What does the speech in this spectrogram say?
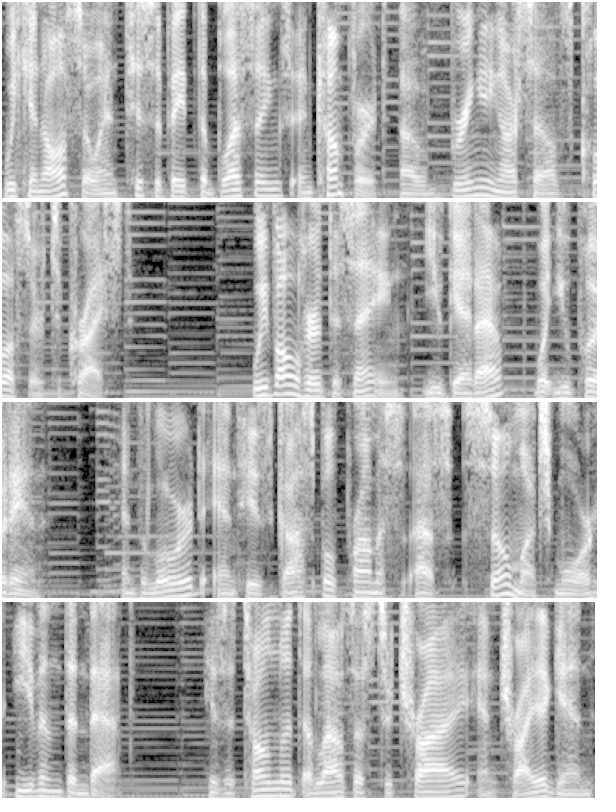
we can also anticipate the blessings and comfort of bringing ourselves closer to Christ. We've all heard the saying, you get out what you put in. And the Lord and His gospel promise us so much more even than that. His atonement allows us to try and try again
